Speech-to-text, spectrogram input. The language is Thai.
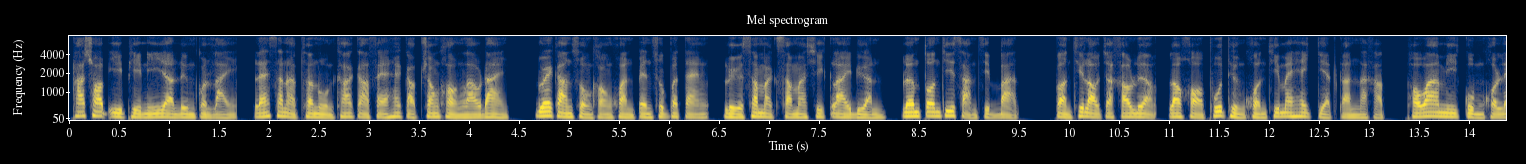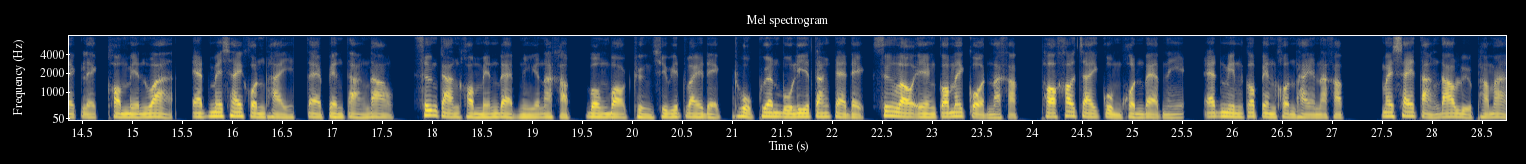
ถ้าชอบ EP นี้อย่าลืมกดไลค์และสนับสนุนค่ากาแฟให้กับช่องของเราได้ ด้วยการส่งของขวัญเป็นซุปเปอร์แตงหรือสมัครสมาชิกรายเดือน เริ่มต้นที่ 30 บาท ก่อนที่เราจะเข้าเรื่อง เราขอพูดถึงคนที่ไม่ให้เกียรติกันนะครับ เพราะว่ามีกลุ่มคนเล็กๆ คอมเมนต์ว่าแอดไม่ใช่คนไทย แต่เป็นต่างด้าว ซึ่งการคอมเมนต์แบบนี้นะครับบ่งบอกถึงชีวิตวัยเด็ก ถูกเพื่อนบูลลี่ตั้งแต่เด็ก ซึ่งเราเองก็ไม่โกรธนะครับพราะเข้าใจกลุ่มคนแบบนี้แอดมินก็เป็นคนไทยนะครับ ไม่ใช่ต่างด้าวหรือพม่า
